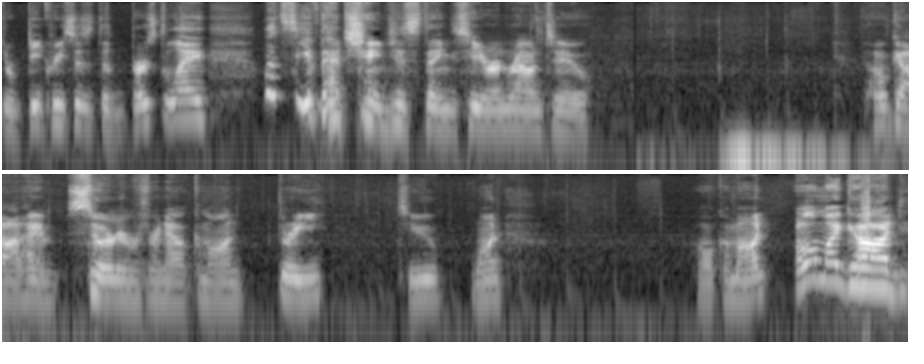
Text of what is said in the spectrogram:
or decreases the burst delay. Let's see if that changes things here in round two. Oh god, I am so nervous right now. Come on. Three, two, one. Oh, come on. Oh my god!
